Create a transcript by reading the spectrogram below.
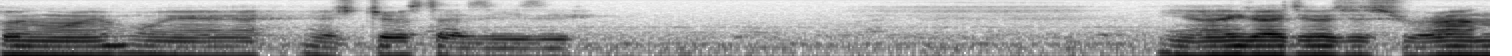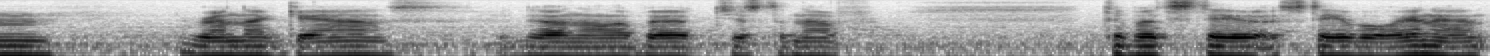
Putting away is just as easy. Yeah, all you gotta do is just run, run that gas down a little bit, just enough to put sta stable in it.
